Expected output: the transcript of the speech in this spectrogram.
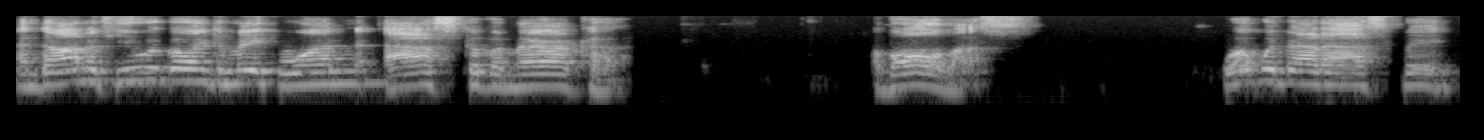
And Don, if you were going to make one ask of America, of all of us, what would that ask be?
